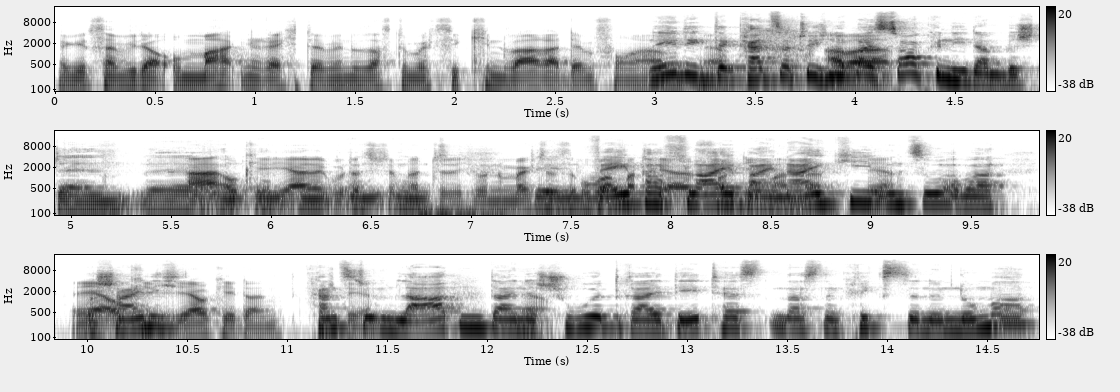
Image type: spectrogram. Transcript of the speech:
da geht dann wieder um Markenrechte, wenn du sagst, du möchtest die Kinvara-Dämpfung haben. Nee, die, ja. kannst du natürlich Aber, nur bei Saucony dann bestellen. Äh, ah, okay, und, ja, gut, das stimmt und, natürlich. Und du möchtest den Vaporfly bei Nike ja. und so, aber ja, wahrscheinlich okay. Okay, dann kannst du im Laden deine Schuhe 3D testen lassen, dann kriegst du eine Nummer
